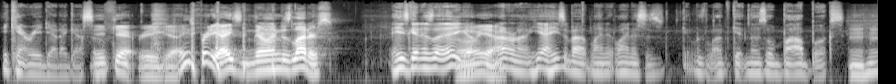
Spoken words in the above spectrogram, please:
He can't read yet, I guess. He can't read. Yeah, he's pretty. He's learning his letters. He's getting his. There you Oh, go. yeah. I don't know. Yeah, he's about Linus. Linus is getting, those little Bob books. Mm-hmm.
